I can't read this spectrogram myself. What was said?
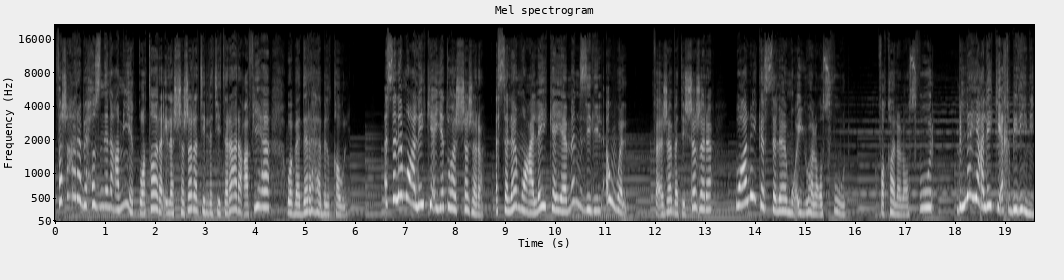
فشعر بحزن عميق وطار إلى الشجرة التي ترعرع فيها وبادرها بالقول. السلام عليك أيتها الشجرة السلام عليك يا منزلي الأول. فأجابت الشجرة وعليك السلام أيها العصفور. فقال العصفور بالله عليك أخبريني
